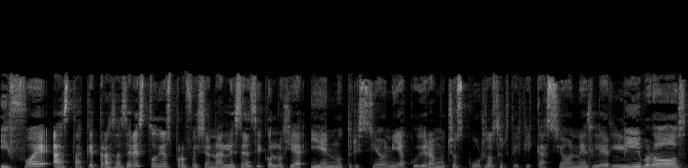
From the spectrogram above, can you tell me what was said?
Y fue hasta que tras hacer estudios profesionales en psicología y en nutrición y acudir a muchos cursos, certificaciones, leer libros,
